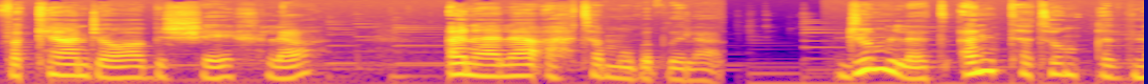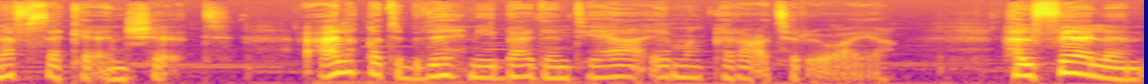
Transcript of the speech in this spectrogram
فكان جواب الشيخ لا أنا لا أهتم بالظلال جملة أنت تنقذ نفسك إن شئت علقت بذهني بعد انتهائي من قراءة الرواية هل فعلا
